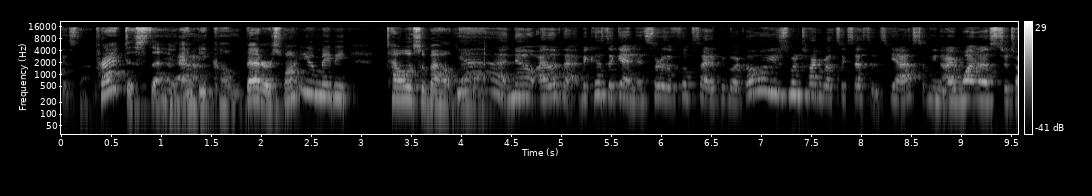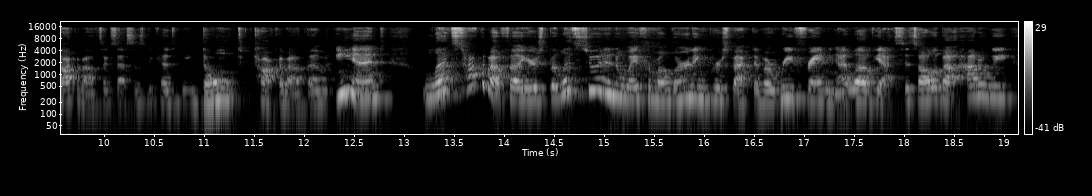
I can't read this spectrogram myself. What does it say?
practice them, practice them, yeah. and become better. So why don't you maybe tell us about yeah, that? Yeah, no, I love that because again, it's sort of the flip side of people like, oh, you just want to talk about successes. Yes, I mean, I want us to talk about successes because we don't talk about them, and let's talk about failures, but let's do it in a way from a learning perspective, a reframing. I love, yes, it's all about how do we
